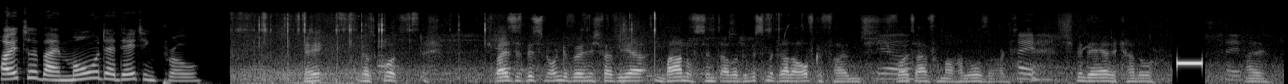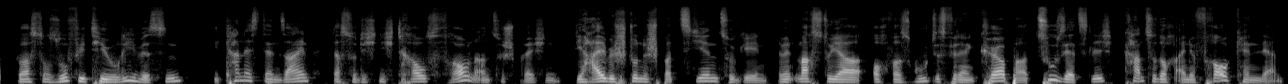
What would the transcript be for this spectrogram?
Heute bei Mo, der Dating Pro. Hey, ganz kurz. Ich weiß, es ist ein bisschen ungewöhnlich, weil wir hier im Bahnhof sind, aber du bist mir gerade aufgefallen. Ich Ja. wollte einfach mal Hallo sagen. Hi. Ich bin der Erik, hallo. Hi. Hi. Du hast doch so viel Theoriewissen. Wie kann es denn sein, dass du dich nicht traust, Frauen anzusprechen? Die halbe Stunde spazieren zu gehen. Damit machst du ja auch was Gutes für deinen Körper. Zusätzlich kannst du doch eine Frau kennenlernen,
